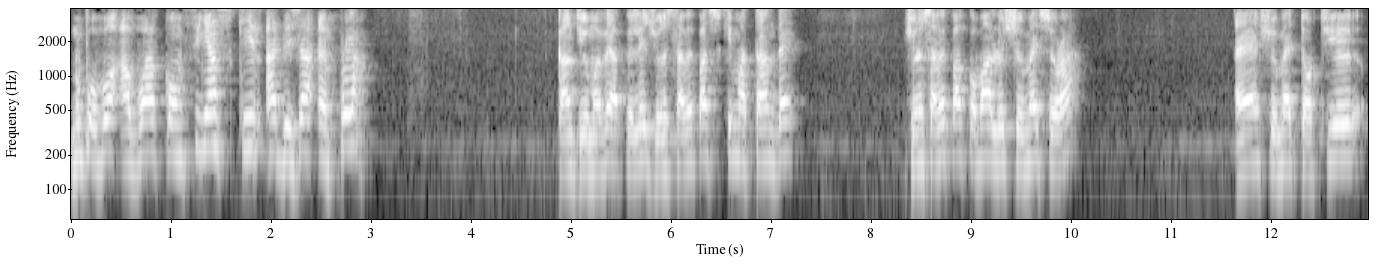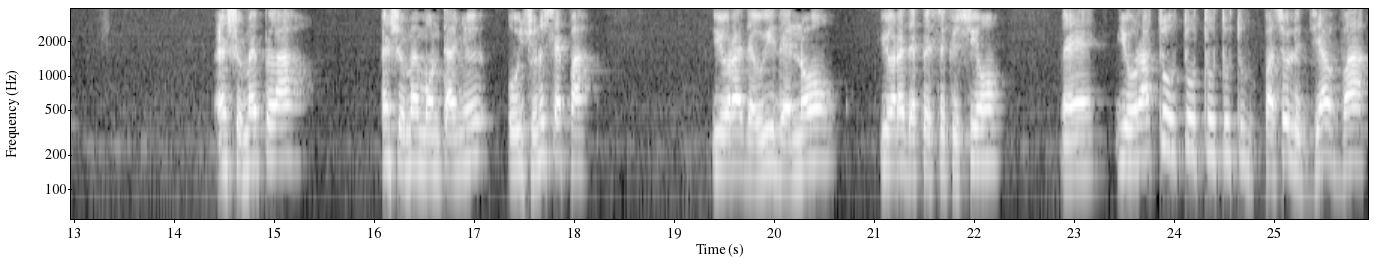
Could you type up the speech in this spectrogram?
nous pouvons avoir confiance qu'il a déjà un plan. Quand Dieu m'avait appelé, je ne savais pas ce qui m'attendait. Je ne savais pas comment le chemin sera. Un chemin tortueux, un chemin plat, un chemin montagneux, ou je ne sais pas. Il y aura des oui, des non, il y aura des persécutions, mais il y aura tout, tout, tout, tout, tout. Parce que le diable va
